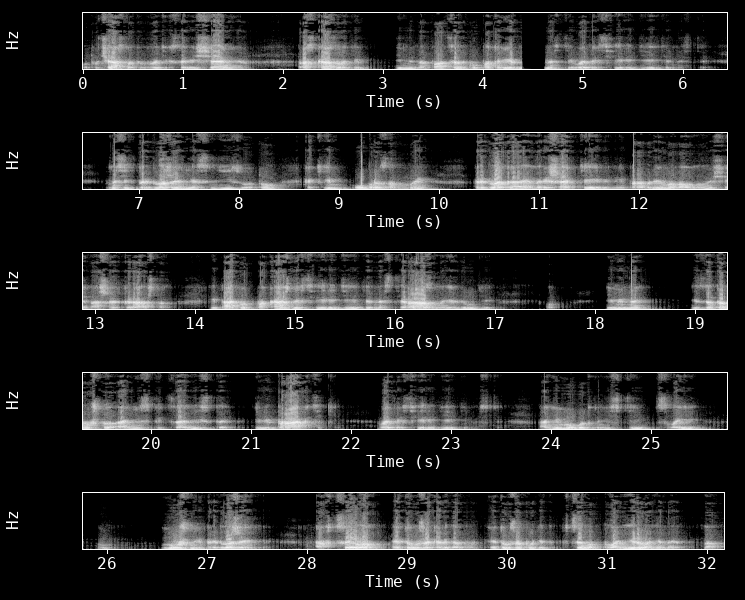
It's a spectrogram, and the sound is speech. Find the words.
вот, участвовать в этих совещаниях, рассказывать им именно по оценку потребностей в этой сфере деятельности вносить предложения снизу о том, каким образом мы предлагаем решать те или иные проблемы, волнующие наших граждан. И так вот по каждой сфере деятельности разные люди, вот, именно из-за того, что они специалисты или практики в этой сфере деятельности, они могут внести свои ну, нужные предложения. А в целом, это уже когда будет, это уже будет в целом планирование на, на,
